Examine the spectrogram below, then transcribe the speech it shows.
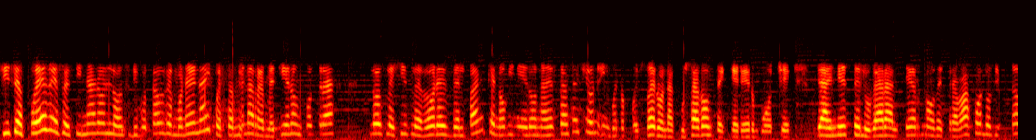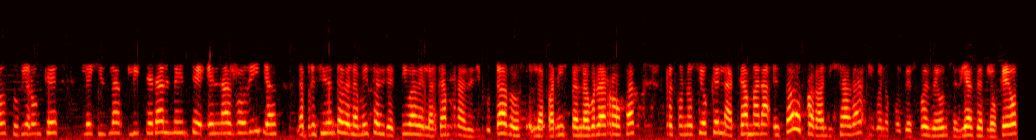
Sí se puede, festinaron los diputados de Morena y pues también arremetieron contra los legisladores del PAN que no vinieron a esta sesión y bueno, pues fueron acusados de querer moche. Ya en este lugar alterno de trabajo, los diputados tuvieron que legislar literalmente en las rodillas. La presidenta de la mesa directiva de la Cámara de Diputados, la panista Laura Rojas, reconoció que la Cámara estaba paralizada y bueno, pues después de 11 días de bloqueos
